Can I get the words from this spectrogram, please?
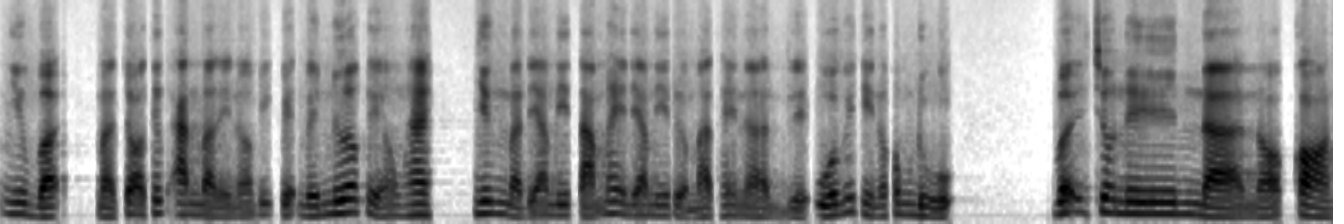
như vậy mà cho thức ăn vào thì nó bị quyện với nước thì không hay. Nhưng mà đem đi tắm hay đem đi rửa mặt hay là để uống ấy thì nó không đủ. Vậy cho nên là nó còn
